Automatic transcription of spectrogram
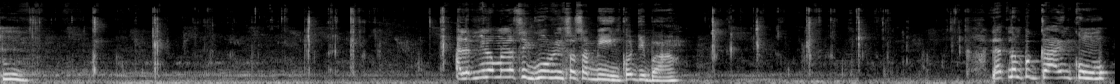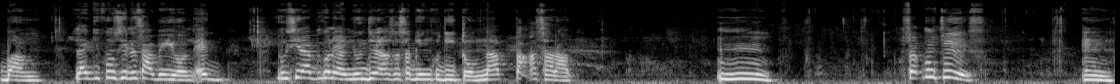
Mm. Alam niyo naman na siguro yung sasabihin ko, di ba? Lahat ng pagkain kong mukbang, lagi kong sinasabi yon eh, yung sinabi ko na yun, yun din ang sasabihin ko dito, napakasarap. Mmm. Sarap ng cheese. Mmm.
